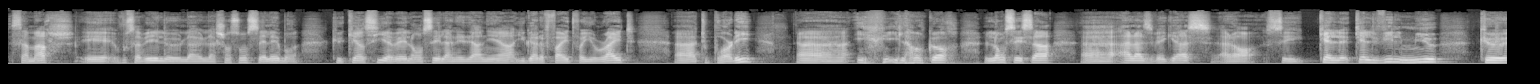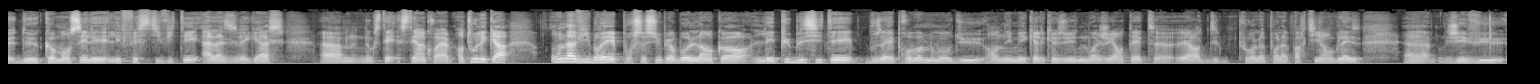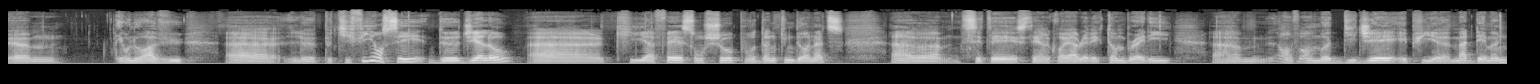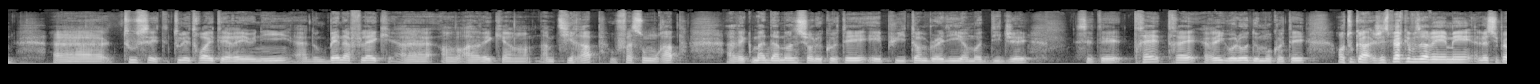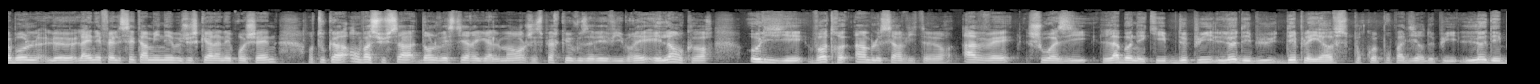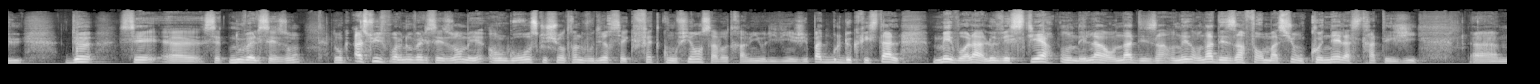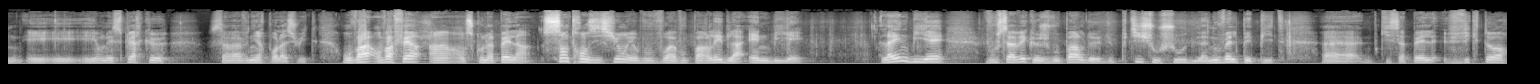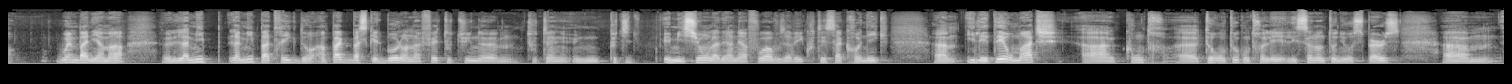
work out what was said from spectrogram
ça marche. Et vous savez, la, chanson célèbre que Kelsey avait lancée l'année dernière, You Gotta Fight for Your Right uh, to Party. Uh, il, a encore lancé ça uh, à Las Vegas. Alors, c'est quelle, quelle, ville mieux que de commencer les, festivités à Las Vegas? Donc, c'était incroyable. En tous les cas, on a vibré pour ce Super Bowl là encore. Les publicités, vous avez probablement dû en aimer quelques-unes. Moi, j'ai en tête, euh, alors pour la, partie anglaise, euh, j'ai vu, euh, et on aura vu le petit fiancé de Jello qui a fait son show pour Dunkin' Donuts. C'était incroyable avec Tom Brady, euh, en, mode DJ et puis euh, Matt Damon. Euh, tous, les trois étaient réunis. donc Ben Affleck avec un, petit rap ou façon rap, avec Matt Damon sur le côté et puis Tom Brady en mode DJ. C'était très très rigolo de mon côté. En tout cas, j'espère que vous avez aimé le Super Bowl. La NFL s'est terminée jusqu'à l'année prochaine. En tout cas, on va suivre ça dans le vestiaire également. J'espère que vous avez vibré. Et là encore, Olivier, votre humble serviteur, avait choisi la bonne équipe depuis le début des playoffs. Pourquoi? Pour pas dire depuis le début de euh, cette nouvelle saison. Donc à suivre pour la nouvelle saison. Mais en gros, ce que je suis en train de vous dire, c'est que faites confiance à votre ami Olivier. J'ai pas de boule de cristal, mais voilà, le vestiaire, on est là, on a des, on est, on a des informations, on connaît la stratégie. Euh, et, on espère que ça va venir pour la suite. On va, on va faire ce qu'on appelle un sans transition et on va vous parler de la NBA. La NBA, vous savez que je vous parle du petit chouchou, de la nouvelle pépite euh, qui s'appelle Victor Wembanyama. Euh, l'ami Patrick dans Impact Basketball on a fait toute une, toute une petite émission la dernière fois, vous avez écouté sa chronique. Il était au match contre euh, Toronto, contre les, San Antonio Spurs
